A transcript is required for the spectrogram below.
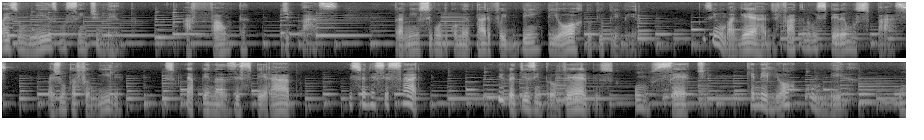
mas o mesmo sentimento a falta de paz. Para mim, o segundo comentário foi bem pior do que o primeiro. Pois em uma guerra, de fato, não esperamos paz, mas junto à família, isso não é apenas esperado, isso é necessário. A Bíblia diz em Provérbios 1,7 que é melhor comer um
